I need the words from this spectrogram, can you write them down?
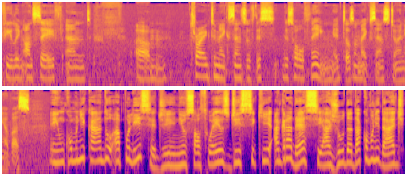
feeling unsafe, and um, trying to make sense of this, this whole thing. It doesn't make sense to any of us. Em um comunicado, a polícia de New South Wales disse que agradece a ajuda da comunidade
